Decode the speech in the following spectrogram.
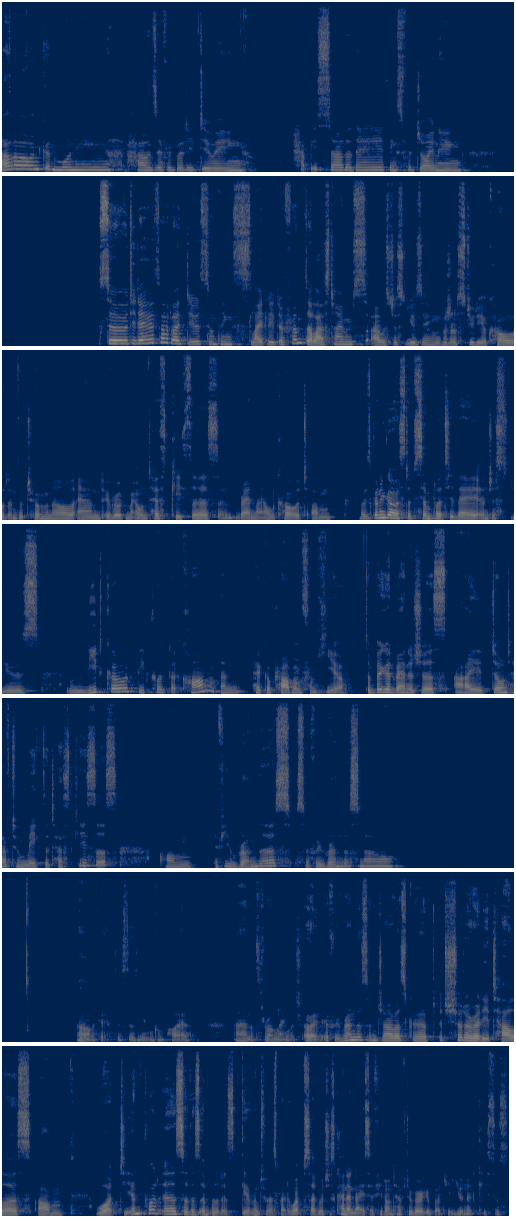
Hello and good morning. How's everybody doing? Happy Saturday. Thanks for joining. So today I thought I'd do something slightly different. The last times I was just using Visual Studio Code and the terminal and I wrote my own test cases and ran my own code. Um, I was going to go a step simpler today and just use LeetCode, leetcode.com and pick a problem from here. The big advantage is I don't have to make the test cases. Um, if you run this, so if we run this now, oh, okay, this doesn't even compile and it's the wrong language. All right, if we run this in JavaScript, it should already tell us um, what the input is. So this input is given to us by the website, which is kind of nice if you don't have to worry about your unit cases.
